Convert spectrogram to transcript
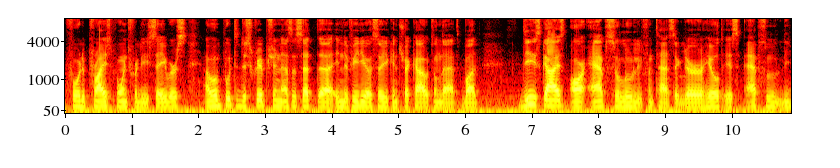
for the price point for these sabers. I will put the description as I said uh, in the video so you can check out on that. But these guys are absolutely fantastic. Their hilt is absolutely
